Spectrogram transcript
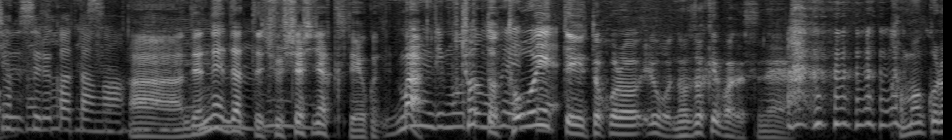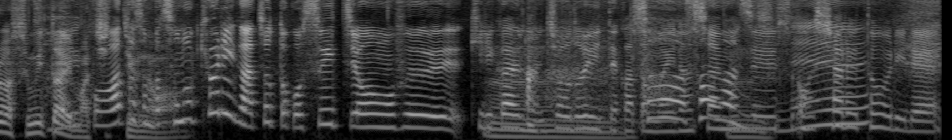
住する方が。ああでねだって出社しなくてよくまあちょっと遠いっていうところを除けばですね鎌倉は住みたい街っていうのはのその距離がちょっとこうスイッチオンオフ切り替えるのにちょうどいいって方もいらっしゃいますしね。そうそうなんです。おっしゃる通りで。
